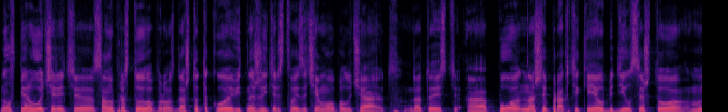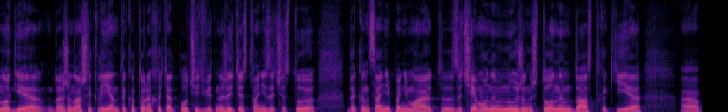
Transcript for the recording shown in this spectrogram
Ну, в первую очередь, э, самый простой вопрос, да, что такое вид на жительство и зачем его получают? Да, то есть а, по нашей практике я убедился, что многие, даже наши клиенты, которые хотят получить вид на жительство, они зачастую до конца не понимают, зачем он им нужен, что он им даст, какие а,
